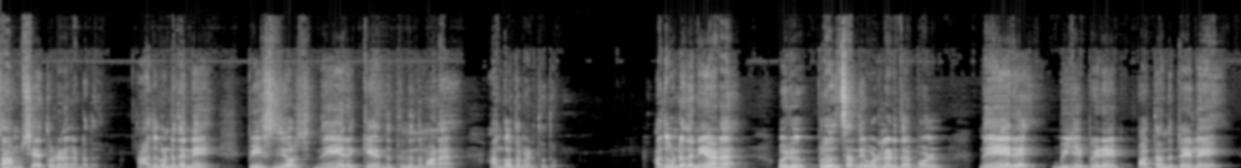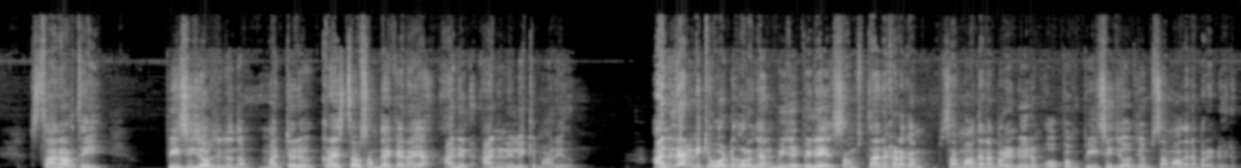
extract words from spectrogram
സംശയത്തോടെയാണ് കണ്ടത്. അതുകൊണ്ട് തന്നെ പി സി ജോർജ് നേരെ കേന്ദ്രത്തിൽ നിന്നുമാണ് അംഗത്വമെടുത്തത് അതുകൊണ്ട് തന്നെയാണ് ഒരു പ്രതിസന്ധി ഉടലെടുത്തപ്പോൾ നേരെ ബി ജെ പിയുടെ പത്തനംതിട്ടയിലെ സ്ഥാനാർത്ഥി പി സി ജോർജിൽ നിന്നും മറ്റൊരു ക്രൈസ്തവ സമുദായക്കാരനായ അനിൽ ആന്റണിയിലേക്ക് മാറിയതും. അനിൽ ആന്റണിക്ക് വോട്ട് കുറഞ്ഞാൽ ബി ജെ പിയിലെ സംസ്ഥാന ഘടകം സമാധാനം പറയേണ്ടി വരും. ഒപ്പം പി സി ജോർജും സമാധാനം പറയേണ്ടി വരും.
